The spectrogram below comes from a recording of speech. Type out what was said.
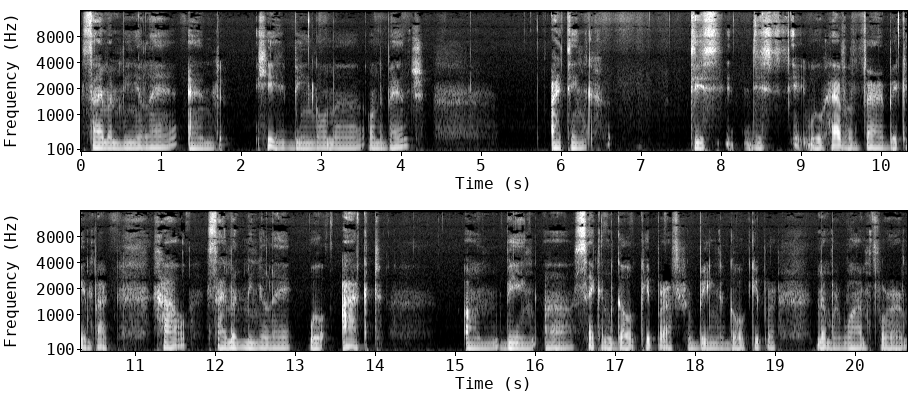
Simon Mignolet and he being on the on the bench. I think this this will have a very big impact how Simon Mignolet will act on being a second goalkeeper after being a goalkeeper number one for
